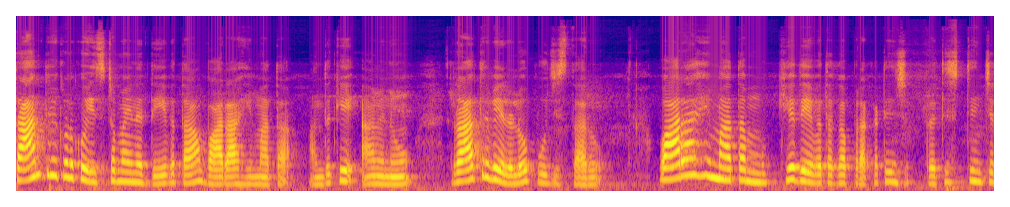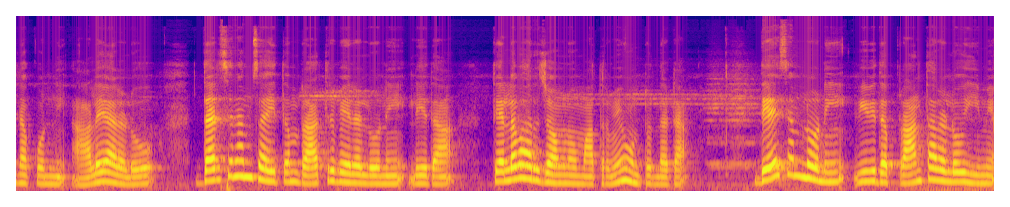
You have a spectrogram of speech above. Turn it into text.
తాంత్రికులకు ఇష్టమైన దేవత వారాహిమాత. అందుకే ఆమెను రాత్రి వేళలో పూజిస్తారు. వారాహిమాత ముఖ్య దేవతగా ప్రకటించ ప్రతిష్ఠించిన కొన్ని ఆలయాలలో దర్శనం సైతం రాత్రి వేళలోనే లేదా తెల్లవారుజామున మాత్రమే ఉంటుందట. దేశంలోని వివిధ ప్రాంతాలలో ఈమె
